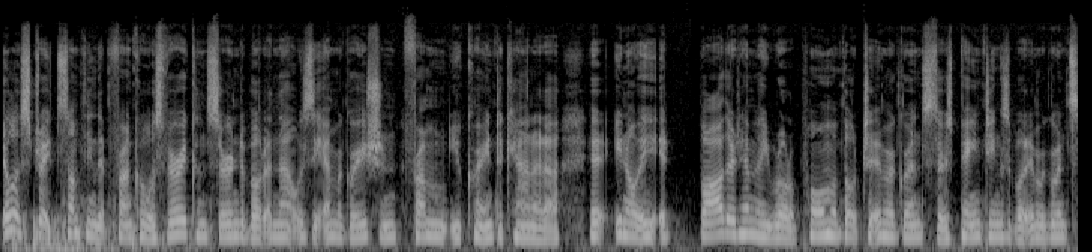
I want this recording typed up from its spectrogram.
illustrate something that Franko was very concerned about, and that was the emigration from Ukraine to Canada. It, you know, it bothered him. He wrote a poem about to immigrants. There's paintings about immigrants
